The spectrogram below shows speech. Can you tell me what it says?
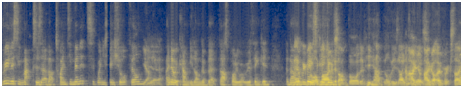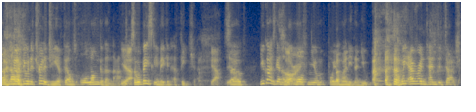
realistically maxes at about twenty minutes when you say short film. Yeah. Yeah. I know it can be longer, but that's probably what we were thinking. And And then we we're brought basically doing Marcus a on board, and he had all these ideas. And I got, I got now, overexcited. now we're doing a trilogy of films all longer than that. Yeah. So we're basically making a feature. yeah. So you guys get a lot more from your for your money than you than we ever intended to actually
